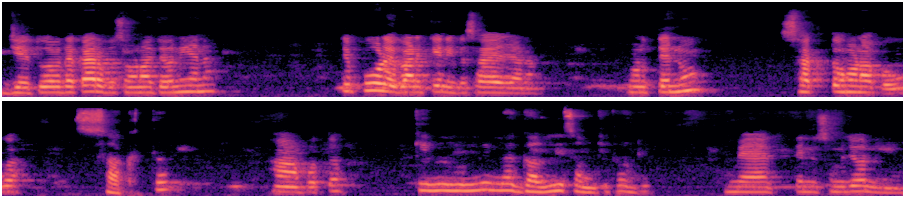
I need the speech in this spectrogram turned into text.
ਜੇ ਤੂੰ ਆਪਦਾ ਘਰ ਵਸਾਉਣਾ ਚਾਹੁੰਦੀ ਆ ਨਾ ਤੇ ਭੋਲੇ ਬਣ ਕੇ ਨਹੀਂ ਵਸਾਇਆ ਜਾਣਾ। ਹੁਣ ਤੈਨੂੰ ਸਖਤ ਹੋਣਾ ਪਊਗਾ। ਸਖਤ? ਹਾਂ ਪੁੱਤ। ਕਿਵੇਂ ਮੰਮੀ ਮੈਂ ਗੱਲ ਨਹੀਂ ਸਮਝੀ ਤੁਹਾਡੀ। ਮੈਂ ਤੈਨੂੰ ਸਮਝਾਉਣੀ ਆ।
